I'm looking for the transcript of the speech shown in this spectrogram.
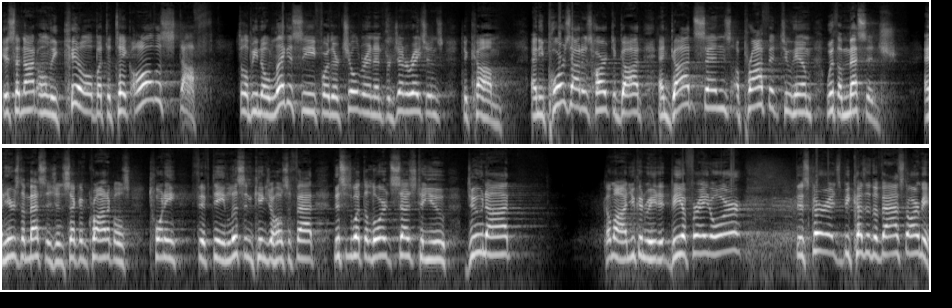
is to not only kill, but to take all the stuff so there'll be no legacy for their children and for generations to come. And he pours out his heart to God, and God sends a prophet to him with a message. And here's the message in Second Chronicles 20 15. Listen, King Jehoshaphat, this is what the Lord says to you Do not, come on, you can read it, be afraid or discouraged because of the vast army.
